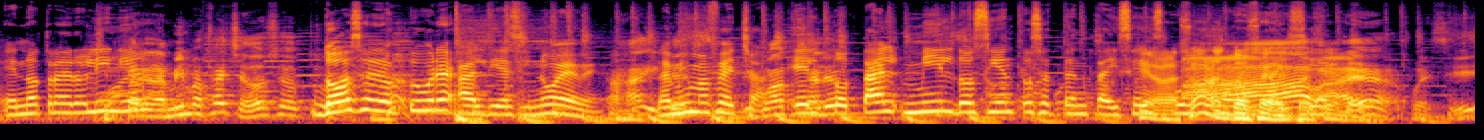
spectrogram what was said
en otra Pero en la aerolínea. misma fecha, 12 de octubre. 12 de octubre al 19. Ajá, ¿y la qué- misma fecha. El salió? total 1276. Tiene razón, puntos. entonces, Ah, pues, sí.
